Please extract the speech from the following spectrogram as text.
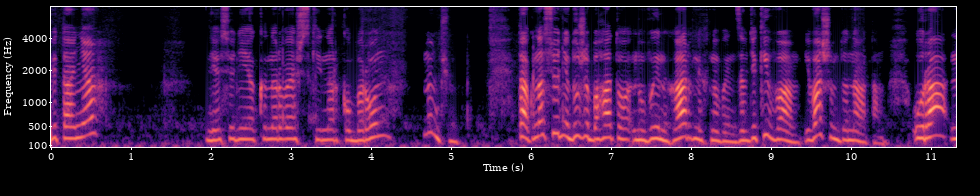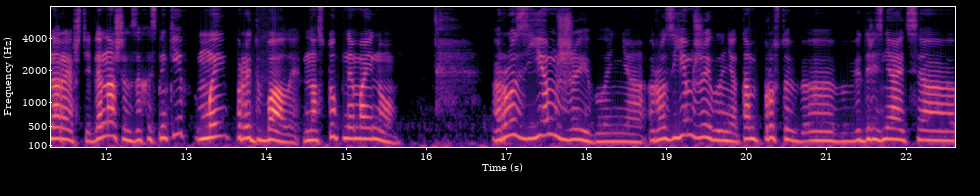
вітання. Я сьогодні як норвежський наркобарон. Ну нічого. Так, у нас сьогодні дуже багато новин, гарних новин. Завдяки вам і вашим донатам. Ура! Нарешті для наших захисників ми придбали наступне майно. Роз'єм живлення. Роз'єм живлення. Там просто е, відрізняється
